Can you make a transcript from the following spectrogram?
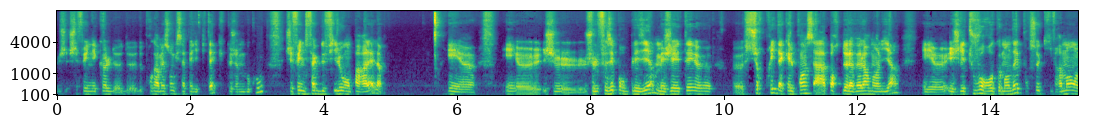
j'ai fait une école de, programmation qui s'appelle Epitech que j'aime beaucoup. J'ai fait une fac de philo en parallèle et et je, je, le faisais pour plaisir, mais j'ai été surpris d'à quel point ça apporte de la valeur dans l'IA et, et, je l'ai toujours recommandé pour ceux qui vraiment,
